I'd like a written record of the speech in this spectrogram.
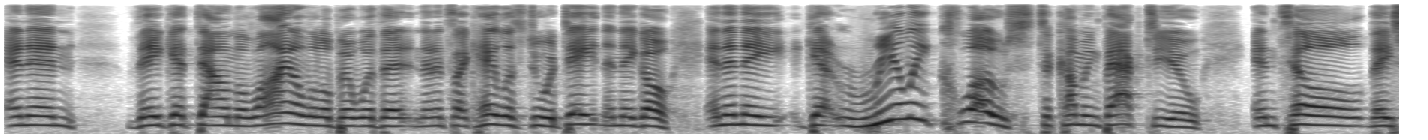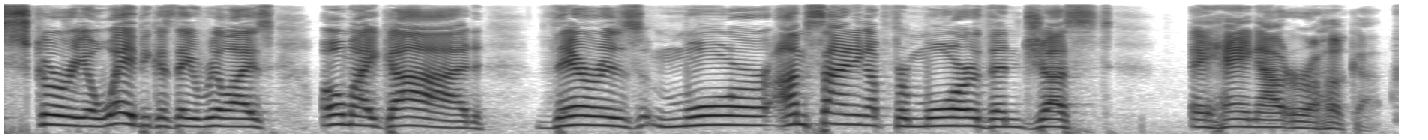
and then they get down the line a little bit with it and then it's like hey let's do a date and then they go and then they get really close to coming back to you until they scurry away because they realize oh my god there is more i'm signing up for more than just a hangout or a hookup.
